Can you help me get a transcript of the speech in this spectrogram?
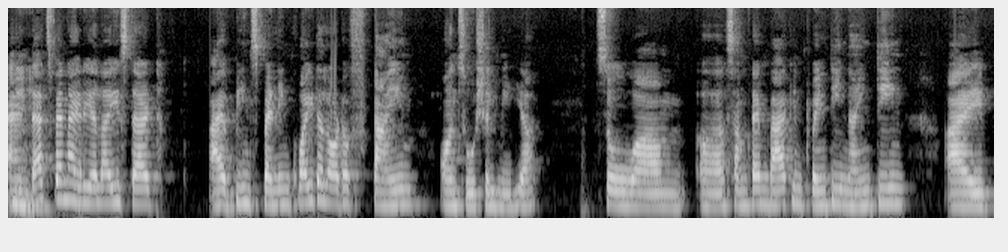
And mm. that's when I realized that I've been spending quite a lot of time on social media. So, um, uh, sometime back in 2019, I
